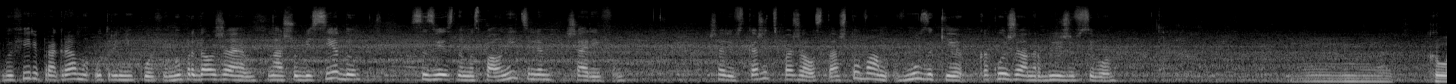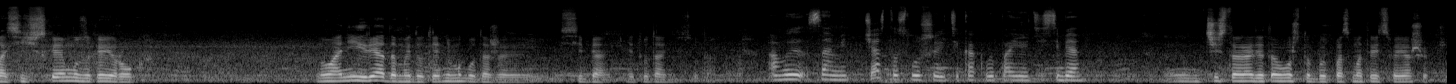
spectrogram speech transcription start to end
в эфире программа «Утренний кофе». Мы продолжаем нашу беседу с известным исполнителем Шарифом. Шариф, скажите, пожалуйста, а что вам в музыке, какой жанр ближе всего? Классическая музыка и рок. Ну, они рядом идут, я не могу даже себя ни туда, ни сюда. А вы сами часто слушаете, как вы поете себя? Чисто ради того, чтобы посмотреть свои ошибки.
